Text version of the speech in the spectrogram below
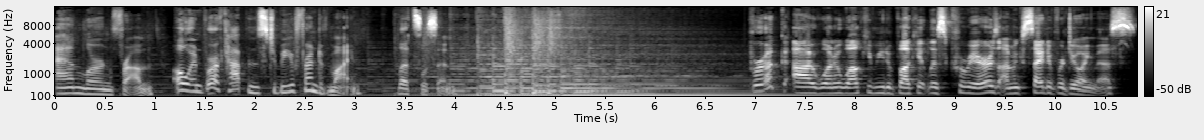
and learn from. Oh, and Brooke happens to be a friend of mine. Let's listen. Brooke, I want to welcome you to Bucket List Careers. I'm excited we're doing this.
